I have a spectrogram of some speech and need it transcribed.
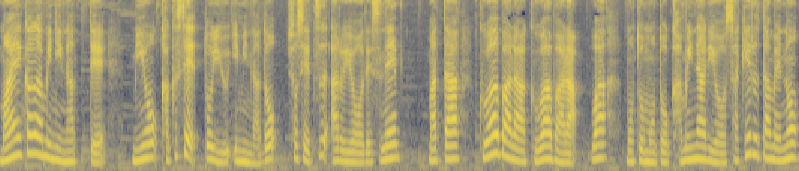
前かがみになって身を隠せという意味など諸説あるようですね。また、桑原桑原はもともと雷を避けるための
